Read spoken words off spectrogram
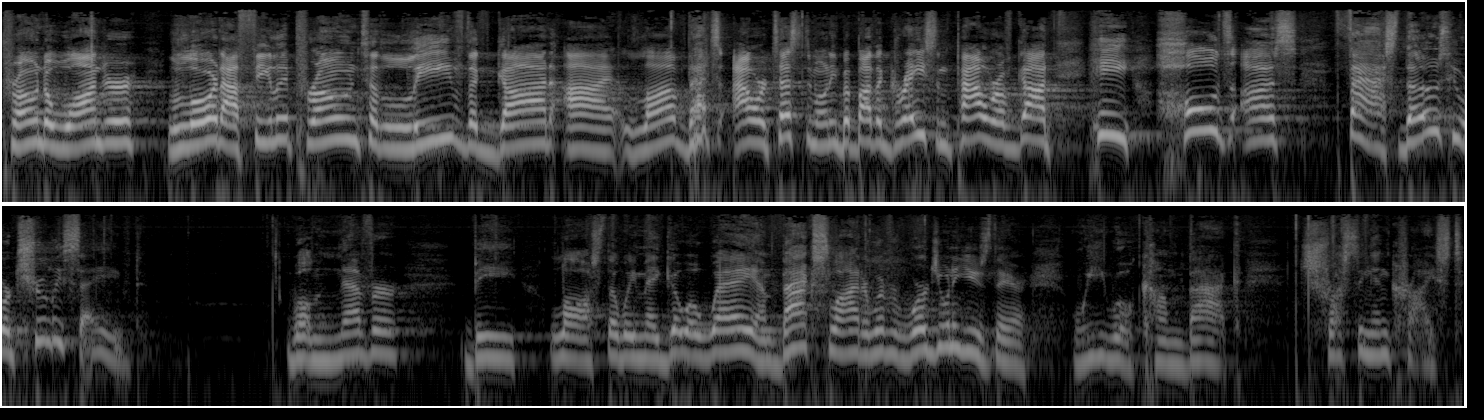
Prone to wander, Lord, I feel it. Prone to leave the God I love. That's our testimony. But by the grace and power of God, He holds us fast. Those who are truly saved will never be lost. Though we may go away and backslide, or whatever word you want to use there, we will come back trusting in Christ,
